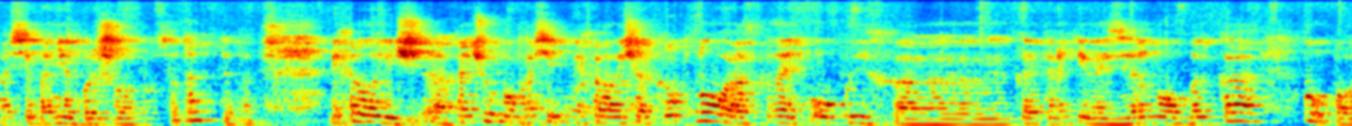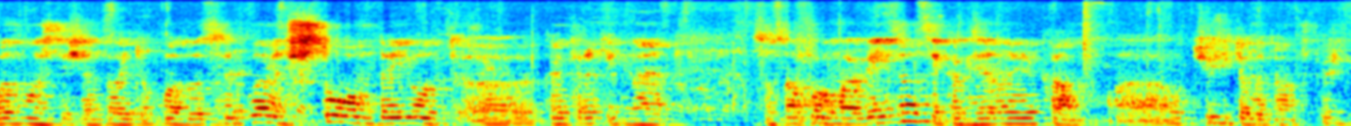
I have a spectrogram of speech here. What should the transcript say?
Спасибо, нет больше вопросов, да? Михаил Ильич, э, хочу попросить Михаила Ильича Крупнова рассказать об их э, кооперативе «Зерно БК». Ну, по возможности сейчас давайте укладываться в регламент. Что вам дает э, кооперативная, собственно, форма организации, как зерновикам? Вот чуть-чуть об этом расскажите.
